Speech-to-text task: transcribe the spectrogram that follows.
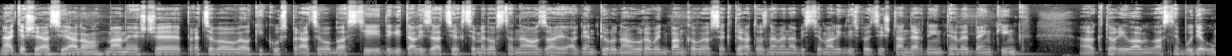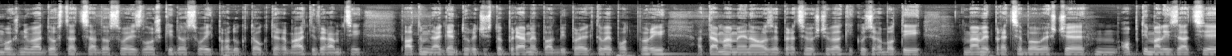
Najtežšie asi áno. Máme ešte pred sebou veľký kus práce v oblasti digitalizácie. Chceme dostať naozaj agentúru na úroveň bankového sektora, to znamená, aby ste mali k dispozícii štandardný internet banking, ktorý vám vlastne bude umožňovať dostať sa do svojej zložky, do svojich produktov, ktoré máte v rámci platobnej agentúry, čisto priame platby, projektové podpory. A tam máme naozaj pred sebou ešte veľký kus roboty. Máme pred sebou ešte hm, optimalizácie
